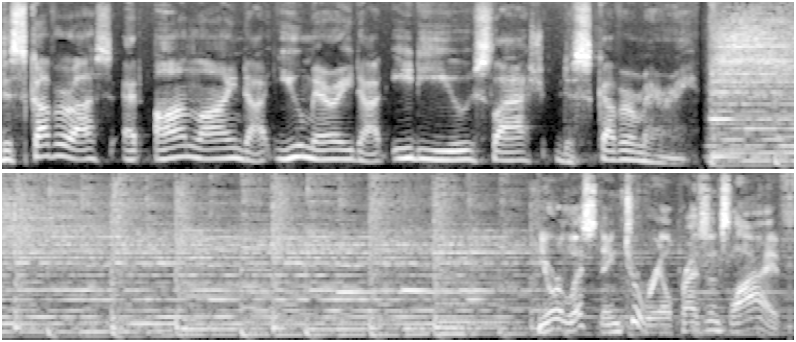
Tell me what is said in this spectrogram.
Discover us at online.umary.edu slash discovermary. You're listening to Real Presence Live.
